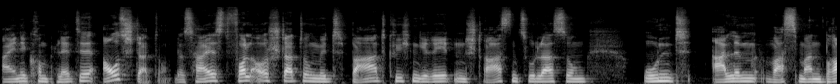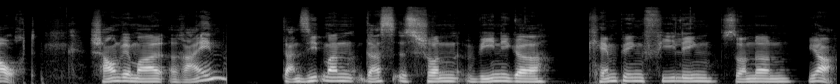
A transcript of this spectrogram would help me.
eine komplette Ausstattung. Das heißt Vollausstattung mit Bad, Küchengeräten, Straßenzulassung und allem, was man braucht. Schauen wir mal rein. Dann sieht man, dass es schon weniger Camping-Feeling, sondern ja,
